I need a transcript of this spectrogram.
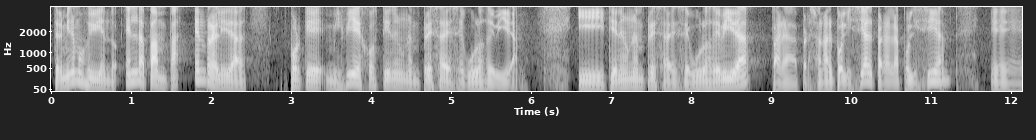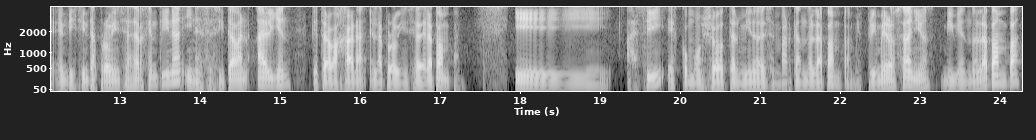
terminamos viviendo en La Pampa, en realidad, porque mis viejos tienen una empresa de seguros de vida. Y tienen una empresa de seguros de vida para personal policial, para la policía, eh, en distintas provincias de Argentina y necesitaban alguien que trabajara en la provincia de La Pampa. Y así es como yo termino desembarcando en La Pampa. Mis primeros años viviendo en La Pampa,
